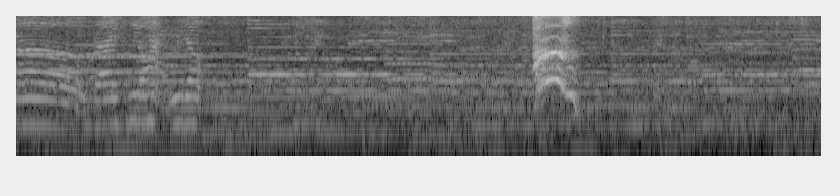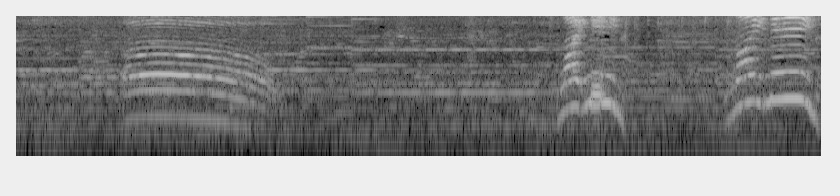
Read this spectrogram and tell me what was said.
Oh, guys, we don't. We don't. Lightning! Lightning!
